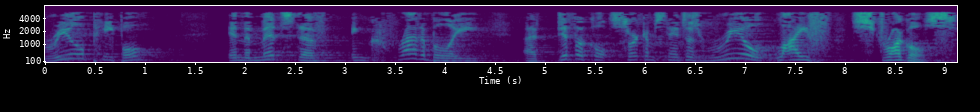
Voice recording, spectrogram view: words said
real people in the midst of incredibly uh, difficult circumstances, real life struggles.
